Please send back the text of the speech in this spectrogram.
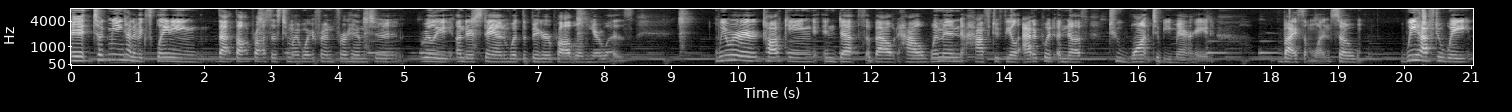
it took me kind of explaining that thought process to my boyfriend for him to really understand what the bigger problem here was we were talking in depth about how women have to feel adequate enough to want to be married by someone. So we have to wait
